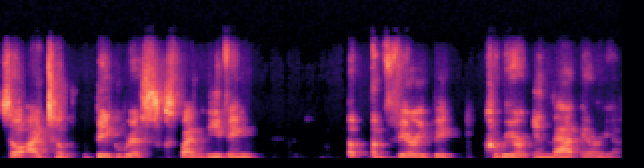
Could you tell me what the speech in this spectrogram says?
So i took big risks by leaving a, a very big career in that area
